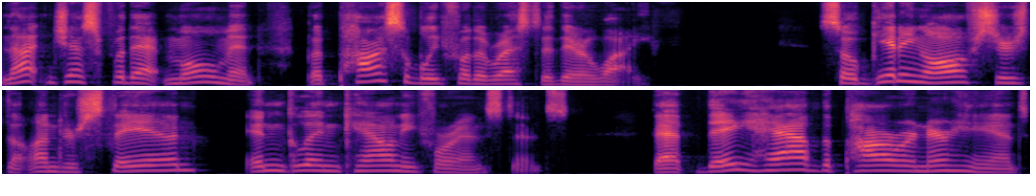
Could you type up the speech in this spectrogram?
not just for that moment, but possibly for the rest of their life. So, getting officers to understand in Glynn County, for instance, that they have the power in their hands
